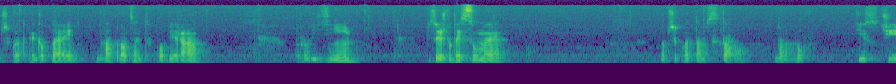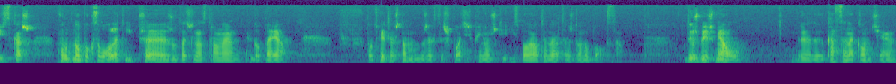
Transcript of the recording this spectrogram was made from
przykład EgoPay 2% pobiera prowizji. Wpisujesz tutaj sumy, na przykład tam 100 dolarów. Ciskasz Fund Nobox Wallet i przerzuca cię na stronę EgoPaya. Potwierdzasz tam, że chcesz płacić pieniążki i z powrotem wracasz do Noboxa. Gdy już będziesz miał y, kasę na koncie,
